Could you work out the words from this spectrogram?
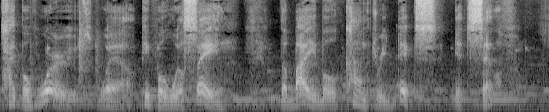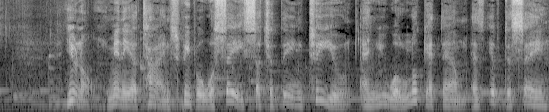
type of words where people will say the Bible contradicts itself. You know, many a times people will say such a thing to you, and you will look at them as if to say,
